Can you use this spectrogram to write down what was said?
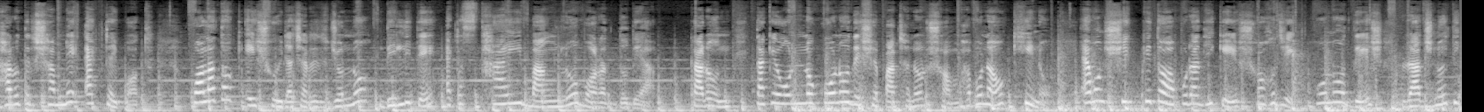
ভারতের সামনে একটাই পথ। পলাতক এই স্বৈরাচারের জন্য দিল্লিতে একটা স্থায়ী বাংলো বরাদ্দ দেয়া। কারণ তাকে অন্য কোনো দেশে পাঠানোর সম্ভাবনাও ক্ষীণ। এমন স্বীকৃত অপরাধীকে সহজে কোনো দেশ রাজনৈতিক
